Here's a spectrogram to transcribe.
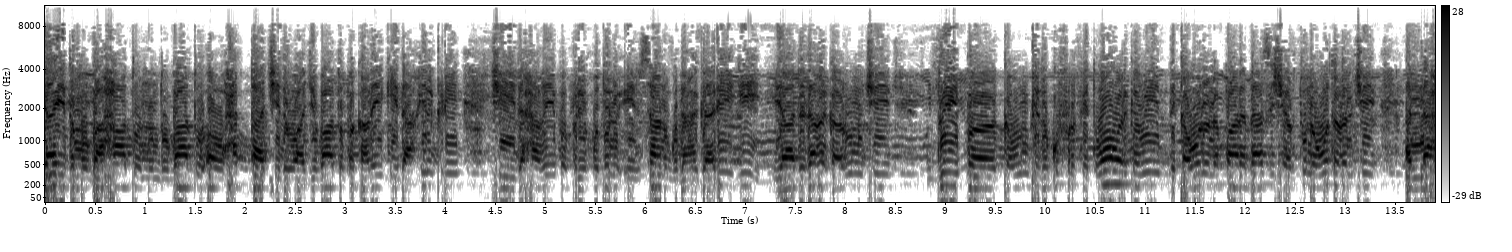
یا یې د مباحاتو، مندوباتو او حتی چې د واجباتو په کړۍ کې داخل کړي چې د هغې په پرېښودلو انسان ګنهګارېږي یا د دغه کارونو چې دوی په کوونکي د کفر فتوا ورکوي د کولو لپاره داسې شرطونه وتړل چې الله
